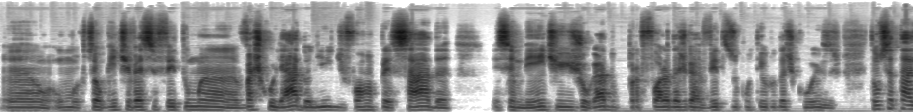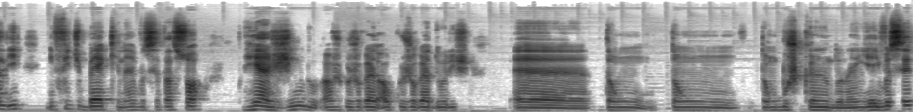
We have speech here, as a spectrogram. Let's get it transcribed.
uma, se alguém tivesse feito uma vasculhado ali de forma apressada esse ambiente e jogado para fora das gavetas o conteúdo das coisas. Então você está ali em feedback, né? Você está só reagindo ao que, ao que os jogadores estão é, tão, tão buscando, né? E aí você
